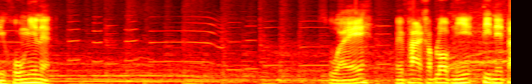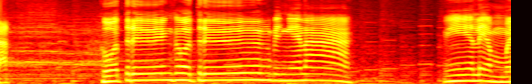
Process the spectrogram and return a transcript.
นี่โค้งนี่แหละ สวยไม่พลาดครับรอบนี้ติดในตัดโคตรึงโคตรึงเป็นไงล่ะ มีแหลมไหม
